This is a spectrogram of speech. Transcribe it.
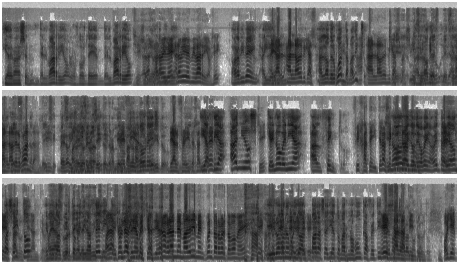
Y además eh, del barrio, los dos del barrio. ahora, vive, ahora, vive, en mi barrio, sí. Ahora vive ahí, al, lado de mi casa. Al lado del Wanda, me ha dicho. al lado de mi casa, sí. al, lado del, al lado del Wanda, sí. Pero de, embajadores. De Alfredito Y hacía años que no venía al centro. Fíjate, y te las he encontrado no, digo, venga, vente, había dado un paseito, hemos ido al Cristo Medinaceli. Vaya suerte, señor Michel. No grande en Madrid, me encuentra Roberto Gómez. ¿eh? y luego nos hemos ido al Palace allí a tomarnos un cafetito Esa y hemos la actitud. Oye,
